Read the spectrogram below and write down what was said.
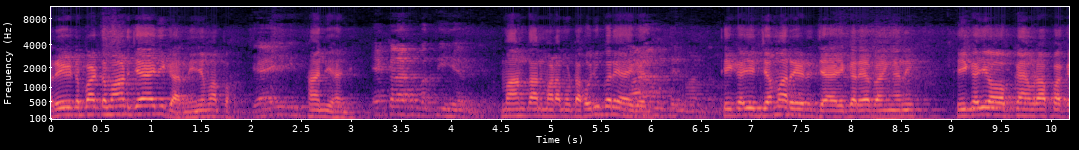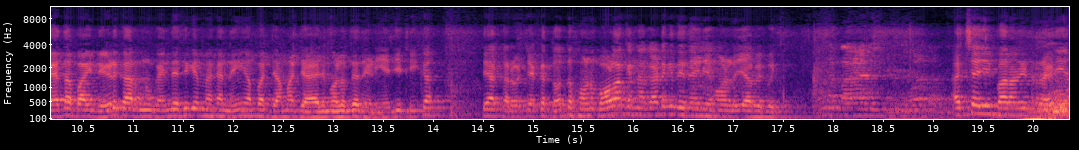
ਰੇਟ ਬਾ ਡਿਮਾਂਡ ਜਾਇਜ਼ ਹੀ ਕਰਨੀ ਜਮਾ ਆਪਾਂ। ਜੈ ਜੀ ਹਾਂਜੀ ਹਾਂਜੀ। 1 ਲੱਖ 32 ਹਜ਼ਾਰ ਦੇ ਮਾਨਦਾਨ ਮਾੜਾ ਮੋਟਾ ਹੋ ਜੂ ਘਰੇ ਆਏਗਾ। ਠੀਕ ਹੈ ਜੀ ਜਮਾ ਰੇਟ ਜਾਇਜ਼ ਕਰਿਆ ਬਾਈਆਂ ਨੇ। ਠੀਕ ਹੈ ਜੀ ਆਫ ਕੈਮਰਾ ਆਪਾਂ ਕਹਿਤਾ ਬਾਈ ਡੇਢ ਕਰਨ ਨੂੰ ਕਹਿੰਦੇ ਸੀਗੇ ਮੈਂ ਕਿਹਾ ਨਹੀਂ ਆਪਾਂ ਜਮਾ ਜਾਇਜ਼ ਮੁੱਲ ਤੇ ਦੇਣੀ ਹੈ ਜੀ ਠੀਕ ਆ। ਤੇ ਆ ਕਰੋ ਚੈੱਕ ਦੁੱਧ ਹੁਣ ਬੋਲਾ ਕਿੰਨਾ ਕੱਢ ਕੇ ਦੇ ਦੇ ਜੇ ਹੁਣ ਲਿਜਾਵੇ ਕੋਈ। ਉਹਨਾਂ 12 ਲੀਟਰ ਬੋਲ ਕਰ। ਅੱਛਾ ਜੀ 12 ਲੀਟਰ ਰੈਡੀ ਆ।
